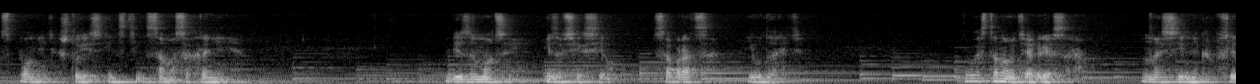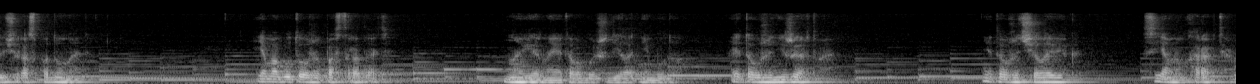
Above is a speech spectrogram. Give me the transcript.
вспомнить, что есть инстинкт самосохранения. Без эмоций, изо всех сил, собраться и ударить. Вы остановите агрессора. Насильник в следующий раз подумает. Я могу тоже пострадать. Наверное, этого больше делать не буду. Это уже не жертва. Это уже человек с явным характером.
